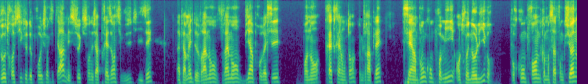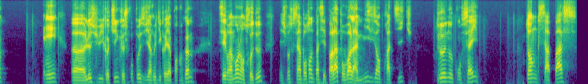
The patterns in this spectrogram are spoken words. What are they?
d'autres cycles de progression, etc. Mais ceux qui sont déjà présents, si vous utilisez, va permettre de vraiment, vraiment bien progresser pendant très très longtemps. Comme je rappelais, c'est un bon compromis entre nos livres pour comprendre comment ça fonctionne et euh, le suivi coaching que je propose via rudicoya.com c'est vraiment l'entre-deux. Et je pense que c'est important de passer par là pour voir la mise en pratique de nos conseils, tant que ça passe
